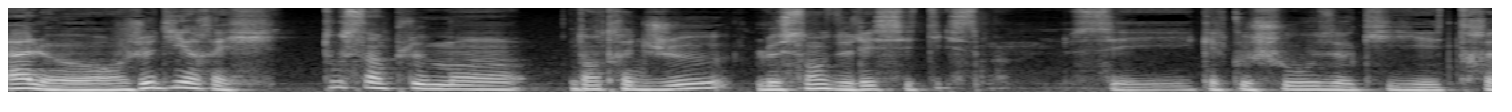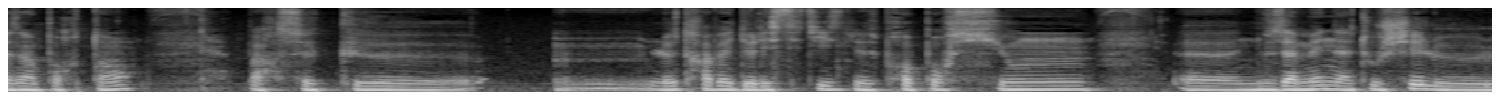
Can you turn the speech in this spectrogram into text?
Alors, je dirais tout simplement d'entrée de jeu le sens de l'esthétisme. c'est quelque chose qui est très important parce que hum, le travail de l'esthétisme de proportion euh, nous amène à toucher le,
